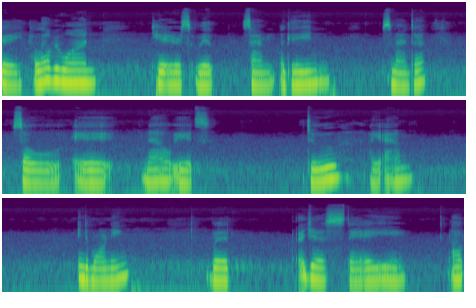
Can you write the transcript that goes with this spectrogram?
Okay, hello everyone. Here's with Sam again, Samantha. So uh, now it's 2 I am in the morning, but I just stay up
